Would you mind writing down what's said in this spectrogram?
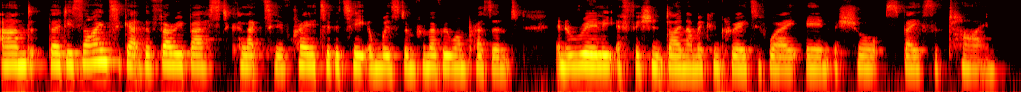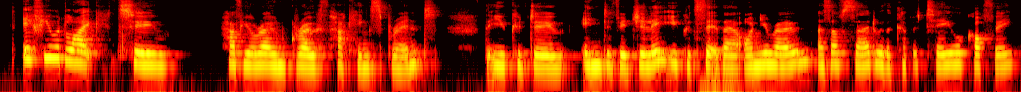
And they're designed to get the very best collective creativity and wisdom from everyone present in a really efficient, dynamic, and creative way in a short space of time. If you would like to have your own growth hacking sprint that you could do individually, you could sit there on your own, as I've said, with a cup of tea or coffee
